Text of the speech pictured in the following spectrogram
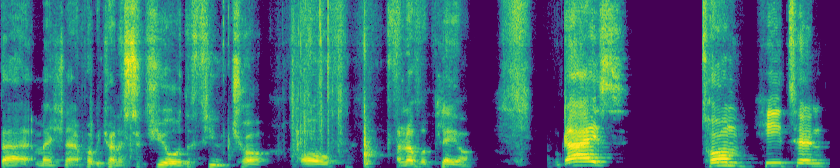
that Manchester United probably trying to secure the future of another player. Guys, Tom Heaton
